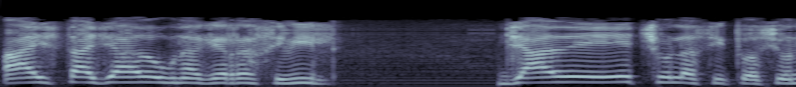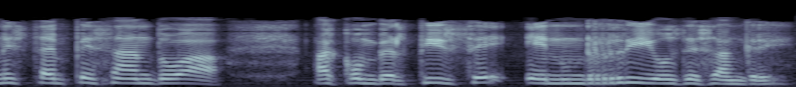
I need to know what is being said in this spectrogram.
ha estallado una guerra civil. Ya de hecho la situación está empezando a, a convertirse en un ríos de sangre.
